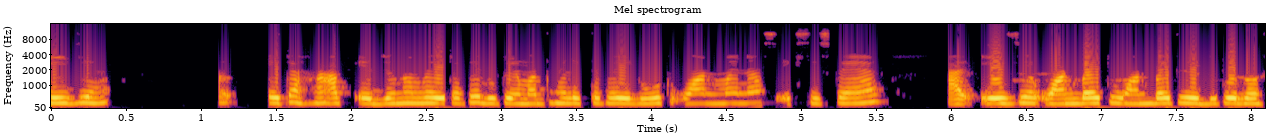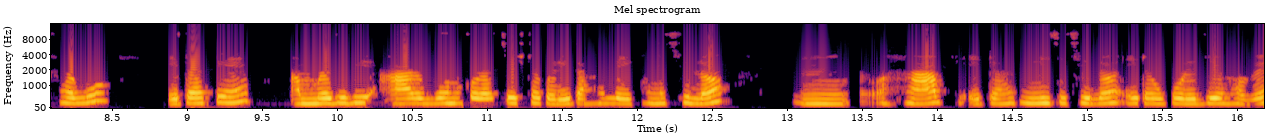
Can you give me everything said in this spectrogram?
এই যে, এটা হাফ এর জন্য আমরা এটাকে রুটের মাধ্যমে লিখতে পারি root one minus x square আর এই যে one by two one by two এই দুটো লসাগু, এটাকে আমরা যদি আর গুণ করার চেষ্টা করি, তাহলে এখানে ছিল হাফ এটা নিচে ছিল, এটা উপরে যে হবে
